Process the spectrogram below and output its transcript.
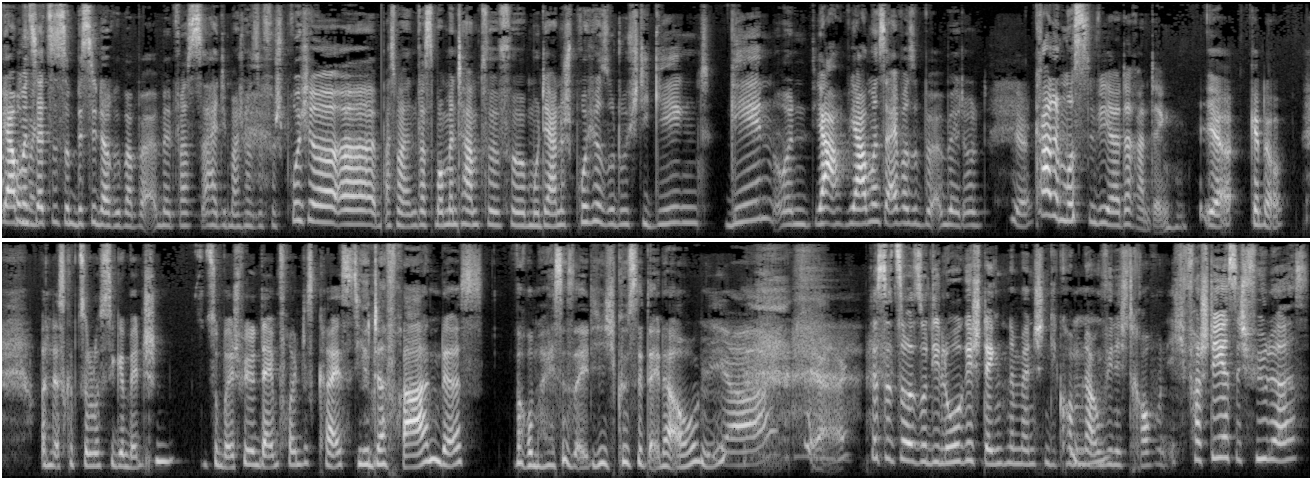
Wir haben Oh uns letztens so ein bisschen darüber beömmelt, was halt die manchmal so für Sprüche, äh, was man, was momentan für, für moderne Sprüche so durch die Gegend gehen. Und ja, wir haben uns einfach so beömmelt und Ja. gerade mussten wir daran denken. Ja, genau. Und es gibt so lustige Menschen, zum Beispiel in deinem Freundeskreis, die hinterfragen das. Warum heißt es eigentlich, ich küsse deine Augen? Ja. ja. Das sind so, so die logisch denkenden Menschen, die kommen da irgendwie nicht drauf. Und ich verstehe es, ich fühle es.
